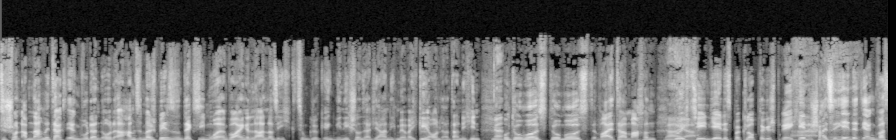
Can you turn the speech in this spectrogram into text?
schon am Nachmittags irgendwo dann oder abends immer spätestens um 6, 7 Uhr irgendwo eingeladen. Also ich zum Glück irgendwie nicht schon seit Jahren nicht mehr, weil ich gehe auch da, da nicht hin. Hm. Ja. Und du musst, du musst weitermachen, Ja, durchziehen, jedes bekloppte Gespräch, jede Scheiße, jedes irgendwas,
